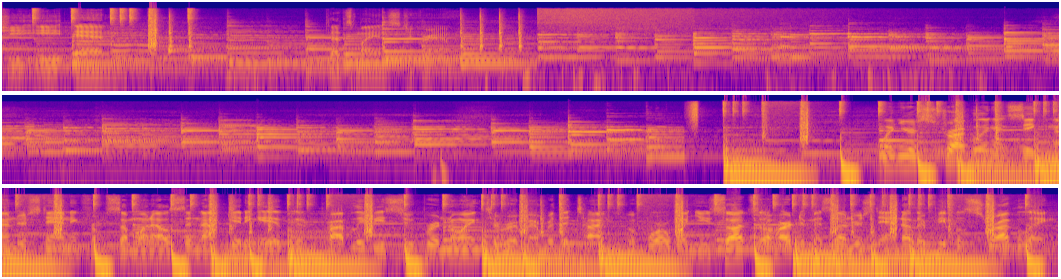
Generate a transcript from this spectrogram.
G E N. That's my Instagram. When you're struggling and seeking understanding from someone else and not getting it, it would probably be super annoying to remember the times before when you thought so hard to misunderstand other people struggling.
